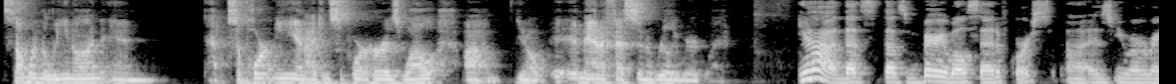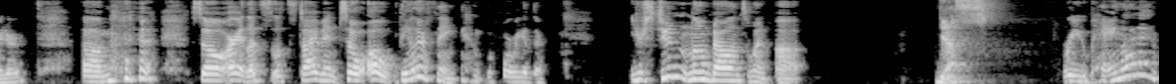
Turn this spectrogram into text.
someone to lean on and support me, and I can support her as well, um, you know, it, it, manifests in a really weird way. Yeah, that's that's very well said. Of course, uh, as you are a writer. Um, so, all right, let's let's dive in. So, oh, the other thing before we get there, your student loan balance went up Yes. Were you paying on it?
